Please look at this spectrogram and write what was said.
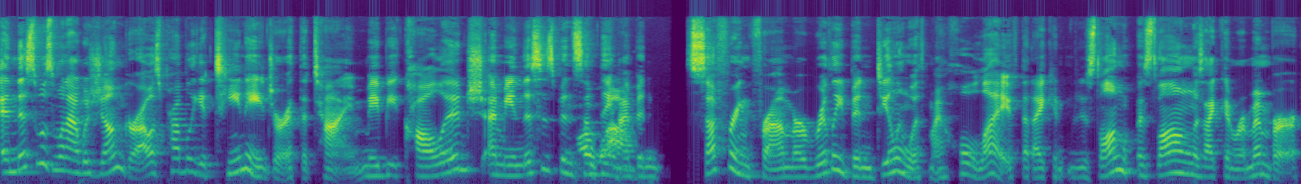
and this was when I was younger. I was probably a teenager at the time, maybe college. I mean, this has been oh, something oh, wow. I've been suffering from or really been dealing with my whole life that I can as long as long as I can remember.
